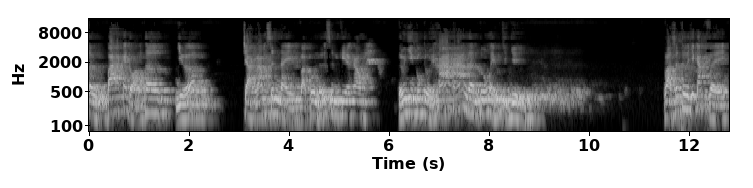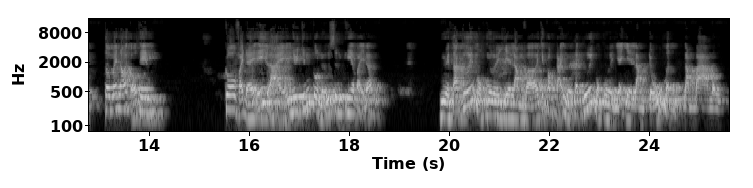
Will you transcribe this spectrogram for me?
từ ba cái đoạn thơ giữa chàng nam sinh này và cô nữ sinh kia không? Tự nhiên cô cười há há lên, tôi không hiểu chuyện gì. Và xin thưa với các vị, tôi mới nói cổ thêm, cô phải để ý lại như chính cô nữ sinh kia vậy đó. Người ta cưới một người về làm vợ chứ không phải người ta cưới một người để về làm chủ mình, làm bà mình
